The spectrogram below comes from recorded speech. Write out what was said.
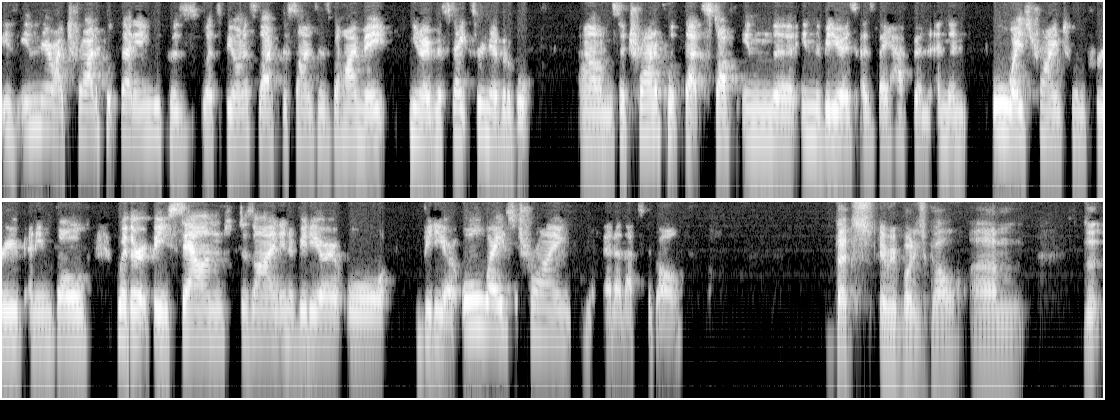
is in there, I try to put that in because let's be honest, like the sign says behind me, you know, mistakes are inevitable. Um, so trying to put that stuff in the in the videos as they happen, and then always trying to improve and involve, whether it be sound design in a video or video, always trying to get better. That's the goal. That's everybody's goal. Um, the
